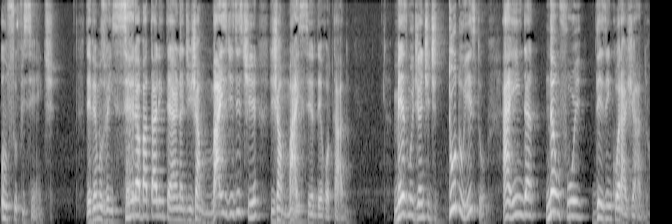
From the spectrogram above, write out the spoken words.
o suficiente. Devemos vencer a batalha interna de jamais desistir e jamais ser derrotado. Mesmo diante de tudo isto, ainda não fui desencorajado.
